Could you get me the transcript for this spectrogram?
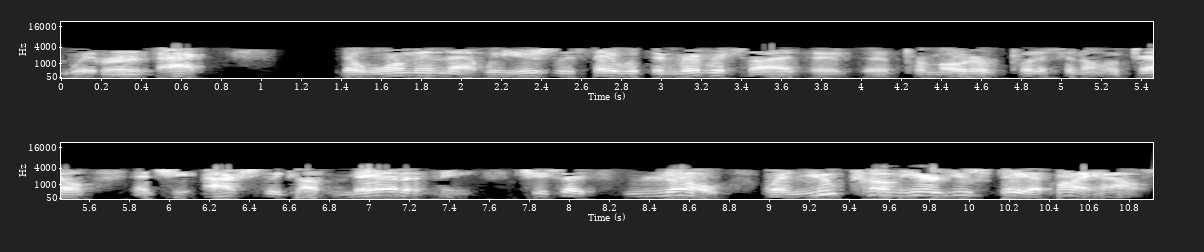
with. Great. In fact, the woman that we usually stay with in Riverside, the the promoter put us in a hotel, and she actually got mad at me. She said, "No, when you come here, you stay at my house."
